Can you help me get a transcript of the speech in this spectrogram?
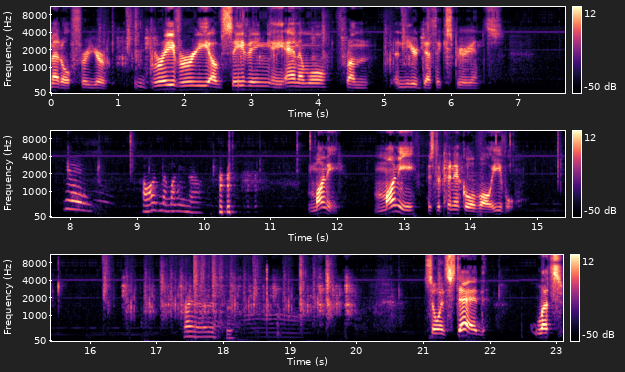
Medal for your bravery of saving a animal from a near-death experience. Yay! I want my money now. Money. Money is the pinnacle of all evil. I know, that's true. So instead, let's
